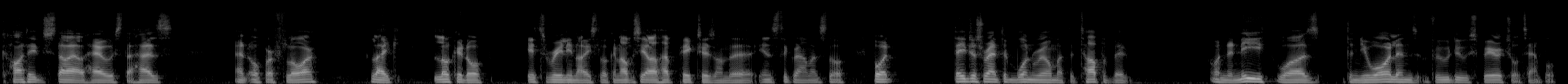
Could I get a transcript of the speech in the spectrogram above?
cottage style house that has an upper floor. Like, look it up. It's really nice looking. Obviously, I'll have pictures on the Instagram and stuff. But they just rented one room at the top of it. Underneath was the New Orleans Voodoo Spiritual Temple,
